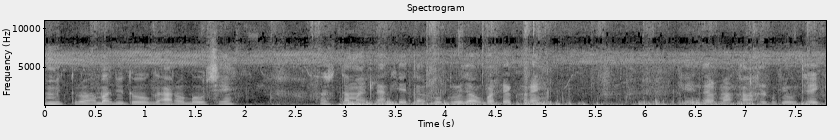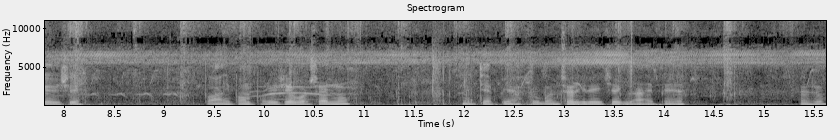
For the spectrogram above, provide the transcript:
મિત્રો, આ બાજુ તો ગારો બહુ છે. રસ્તામાં એટલા ખેતર ઉભરું જવું પડશે ખરે ખેતરમાં ખાલું કેવું થઈ ગયું છે. પાણી પણ પડ્યું છે વરસાદનું. ને ત્યાં પ્યાસો પણ ચડી રહી છે, ગાય, ભેંસ. શું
